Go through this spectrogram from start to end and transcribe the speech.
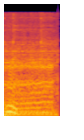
嗯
